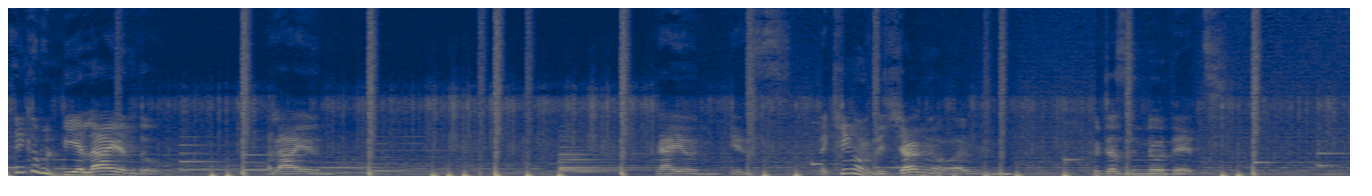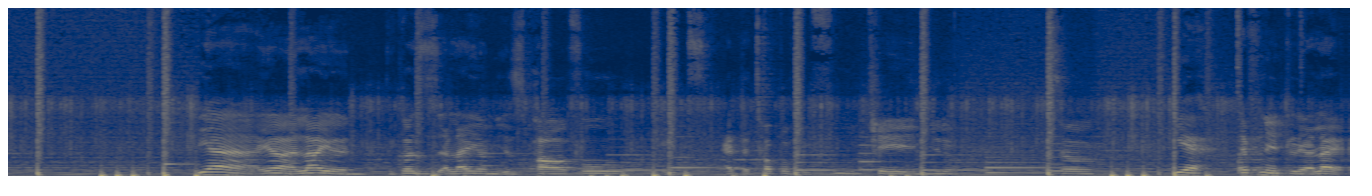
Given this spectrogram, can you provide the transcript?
I think it would be a lion though. A lion. Lion is the king of the jungle. I mean, who doesn't know that? Yeah, yeah, a lion. Because a lion is powerful. It's at the top of the food chain, you know. So, yeah, definitely a lion.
